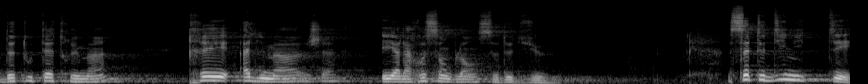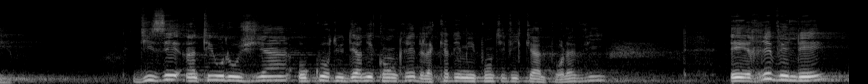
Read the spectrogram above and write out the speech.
de tout être humain, créé à l'image et à la ressemblance de Dieu. Cette dignité, disait un théologien au cours du dernier congrès de l'Académie pontificale pour la vie, est révélée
